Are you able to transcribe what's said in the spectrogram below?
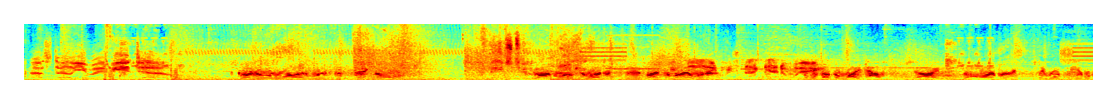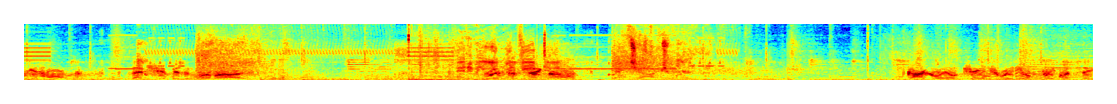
Hostile UAV down. Gargoyle 1, where's the signal? Mage 2, Gargoyle Squadron, stand by for my order. He's not getting What away. about the lighthouse? I mean, the harbor. They won't be able to get home. That ship isn't one of ours. enemy Where's the UAV signal? down. Great job, Trigger. Gargoyle, change radio frequency.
